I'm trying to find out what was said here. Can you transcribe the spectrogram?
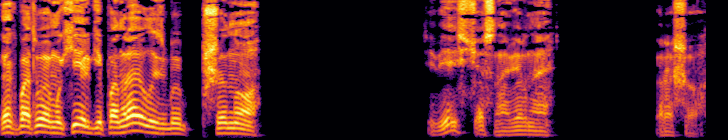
Как, по-твоему, Хельге понравилось бы пшено? Тебе сейчас, наверное, хорошо.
